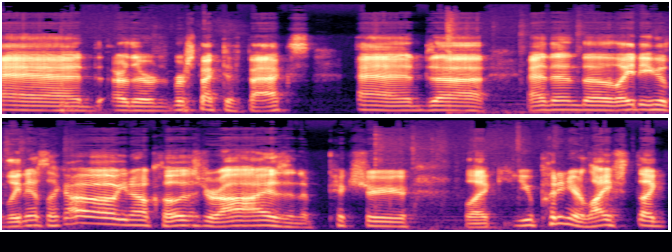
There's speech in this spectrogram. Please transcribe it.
and or their respective backs, and uh, and then the lady who's leading it's like, oh, you know, close your eyes and a picture like you putting your life like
